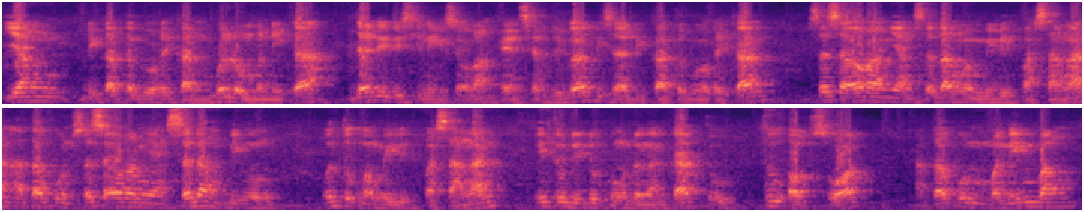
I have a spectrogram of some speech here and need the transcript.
yang dikategorikan belum menikah. Jadi di sini seorang Cancer juga bisa dikategorikan seseorang yang sedang memilih pasangan ataupun seseorang yang sedang bingung untuk memilih pasangan itu didukung dengan kartu Two of Swords ataupun menimbang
